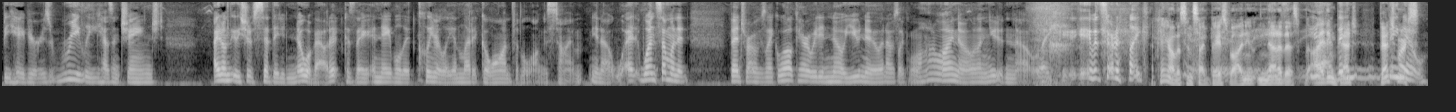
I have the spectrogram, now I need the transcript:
behavior is really hasn't changed. I don't think they should have said they didn't know about it because they enabled it clearly and let it go on for the longest time. You know, Wh- when someone at Benchmark was like, "Well, Kara, we didn't know you knew," and I was like, "Well, how do I know?" And you didn't know. Like it was sort of like I'm getting all this inside baseball. I knew none of this. But I Yeah, think they, bench, they benchmarks. knew.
